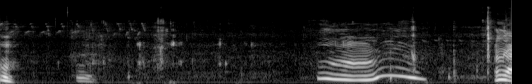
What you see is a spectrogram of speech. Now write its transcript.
อืมอืมอะไร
